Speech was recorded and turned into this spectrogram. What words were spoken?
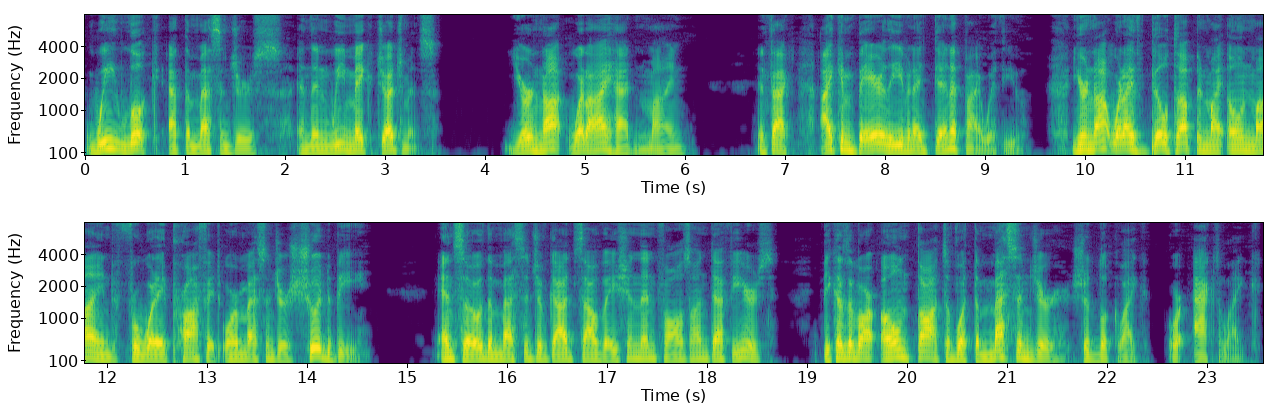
We look at the messengers and then we make judgments. You're not what I had in mind. In fact, I can barely even identify with you. You're not what I've built up in my own mind for what a prophet or messenger should be. And so the message of God's salvation then falls on deaf ears because of our own thoughts of what the messenger should look like or act like.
